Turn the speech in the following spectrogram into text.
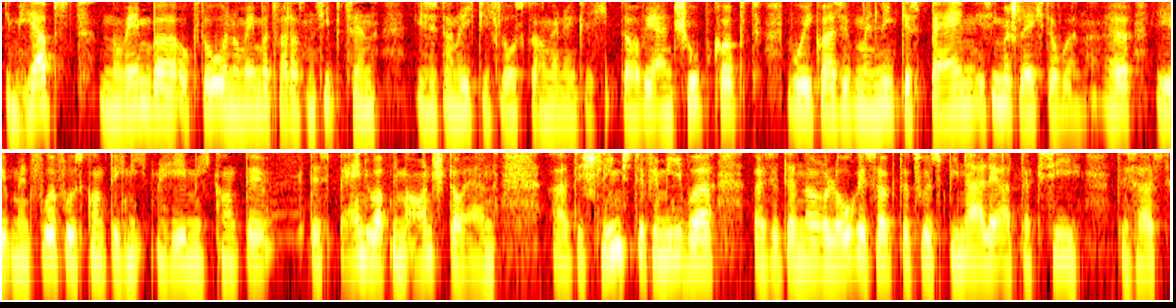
Im Herbst, November, Oktober, November 2017 ist es dann richtig losgegangen eigentlich. Da habe ich einen Schub gehabt, wo ich quasi mein linkes Bein ist immer schlechter geworden. Ja, ich, mein Vorfuß konnte ich nicht mehr heben, ich konnte das Bein überhaupt nicht mehr ansteuern. Äh, das Schlimmste für mich war, also der Neurologe sagt dazu spinale Ataxie. Das heißt,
